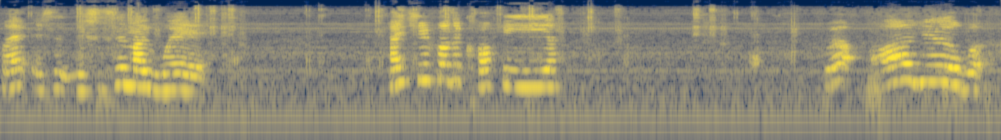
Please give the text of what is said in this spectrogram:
Where is it? This is in my way. Thank you for the coffee. Where are you?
